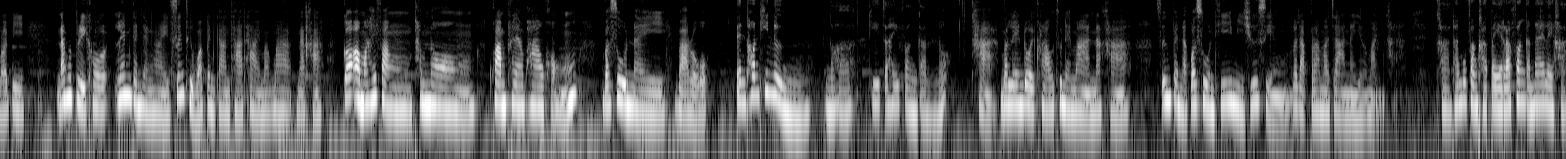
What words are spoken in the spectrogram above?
300 ปี นักดนตรีเขาเล่นกันยังไง ซึ่งถือว่าเป็นการท้าทายมาก ๆ นะคะ ก็เอามาให้ฟังทำนองความแพรวพราวของบาซูนในบาโรก เป็นท่อนที่หนึ่งนะคะที่จะให้ฟังกันเนาะค่ะบรรเลงโดยคราวทูเนมานนะคะ ซึ่งเป็นนักบาซูนที่มีชื่อเสียงระดับปรามาจารย์ในเยอรมันค่ะ ค่ะ ท่านผู้ฟังคะไปรับฟังกันได้เลยค่ะ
